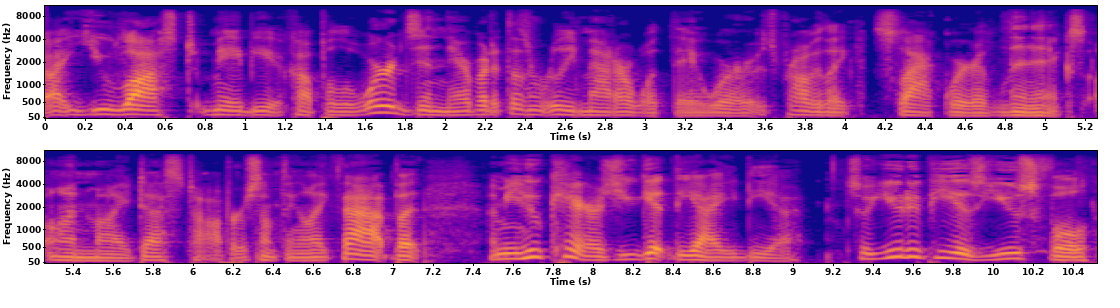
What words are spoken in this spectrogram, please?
uh, you lost maybe a couple of words in there, but it doesn't really matter what they were. It was probably like Slackware Linux on my desktop or something like that. But I mean, who cares? You get the idea. So UDP is useful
